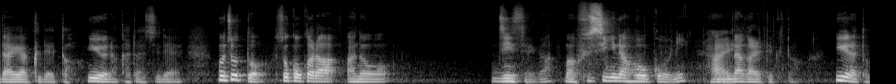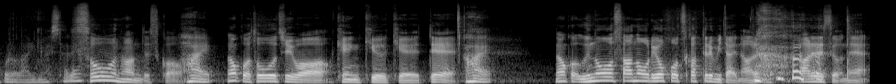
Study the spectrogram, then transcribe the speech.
大学でというような形でちょっとそこからあの人生がまあ不思議な方向に流れていくというようなところがありましたね。そうなんですか。はい。なんか当時は研究系で、はい。なんか右脳左脳両方使ってるみたいなあれ あれですよね。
